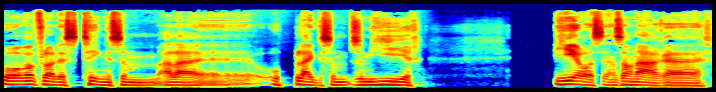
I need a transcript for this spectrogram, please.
overfladisk ting som Eller opplegg som, som gir Gir oss en sånn der uh,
